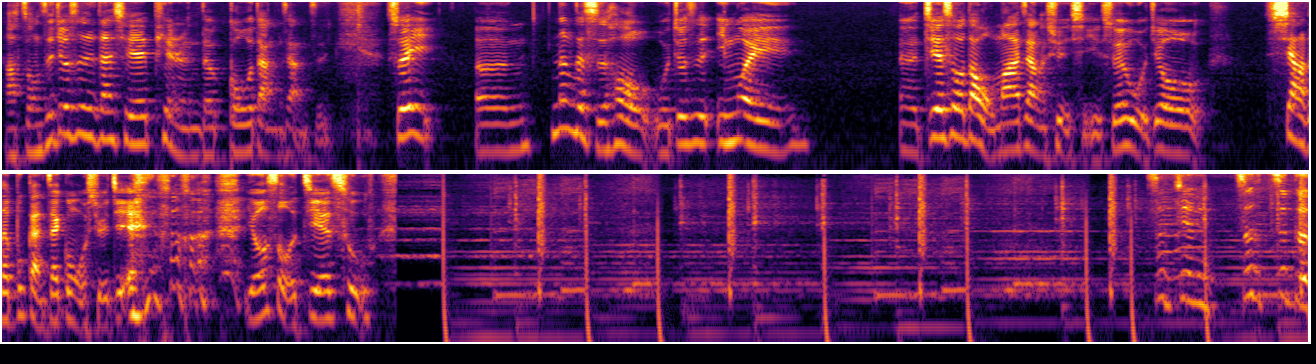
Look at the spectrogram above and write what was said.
啊！总之就是那些骗人的勾当这样子，所以嗯、那个时候我就是因为呃接受到我妈这样的讯息，所以我就吓得不敢再跟我学姐 有所接触。这件这这个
